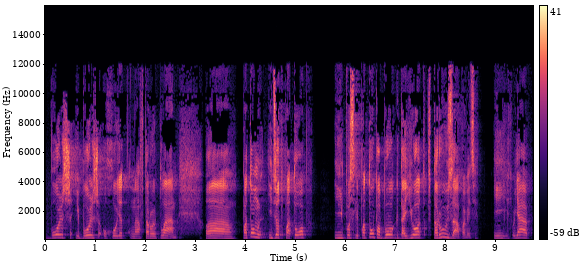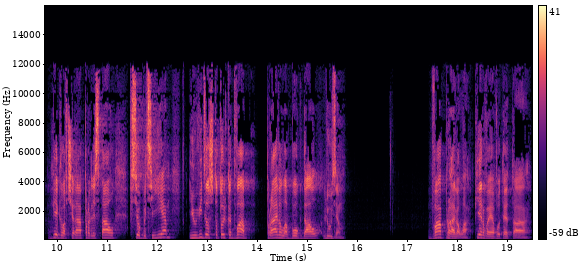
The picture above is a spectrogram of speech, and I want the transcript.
больше и больше уходят на второй план. А, потом идет потоп, и после потопа Бог дает вторую заповедь. И я бегал вчера, пролистал все бытие и увидел, что только два правила Бог дал людям. Два правила. Первое вот это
